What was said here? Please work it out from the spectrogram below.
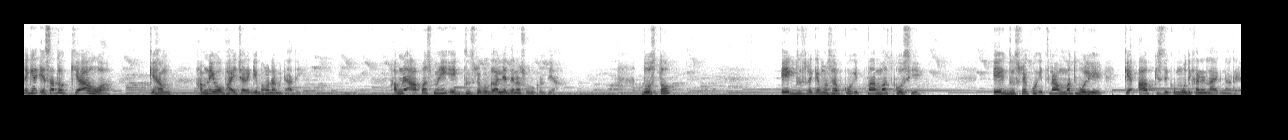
लेकिन ऐसा तो क्या हुआ कि हम, हमने वो भाईचारे की भावना मिटा दी। हमने आपस में ही एक दूसरे को गालियाँ देना शुरू कर दिया। दोस्तों एक दूसरे के मज़हब को इतना मत कोसिए। एक दूसरे को इतना मत बोलिए कि आप किसी को मुँह दिखाने लायक ना रहे।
